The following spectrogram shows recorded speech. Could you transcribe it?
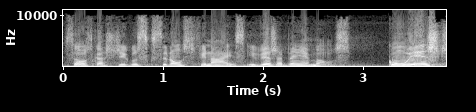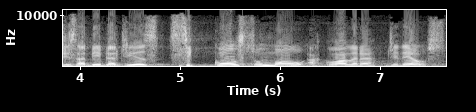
São os castigos que serão os finais. E veja bem, irmãos, com estes, a Bíblia diz, se consumou a cólera de Deus.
